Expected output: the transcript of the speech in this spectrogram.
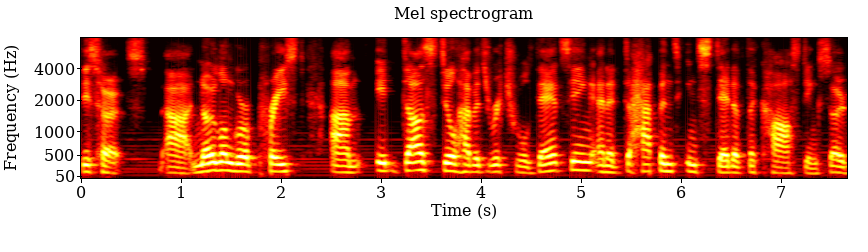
this hurts. Uh, no longer a priest. Um, it does still have its ritual dancing, and it happens instead of the casting. So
